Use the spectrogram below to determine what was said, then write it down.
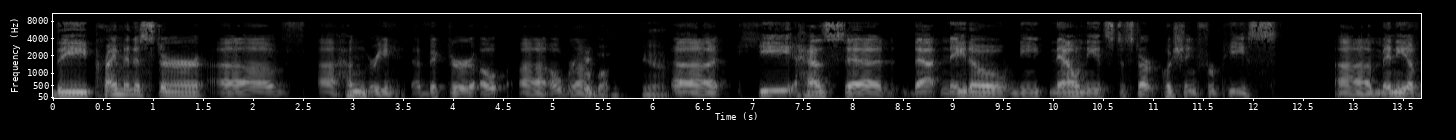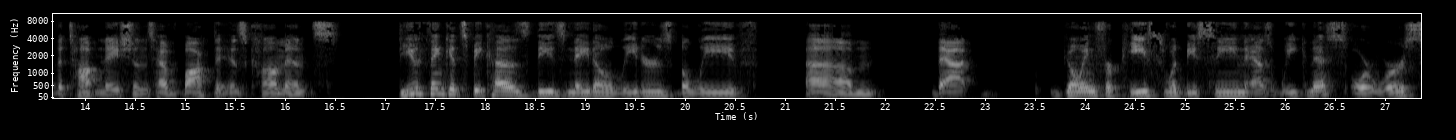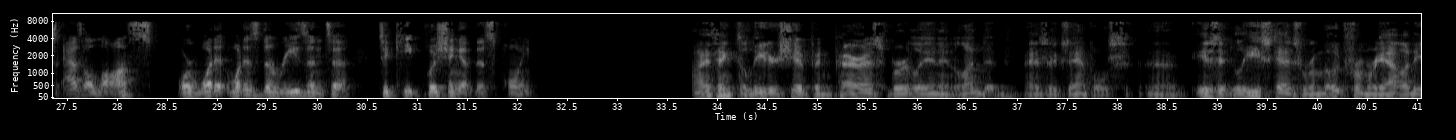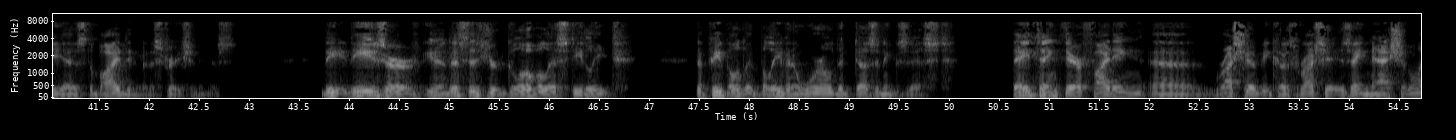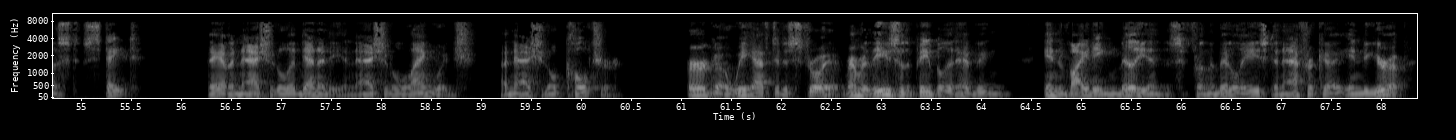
the Prime Minister of uh, Hungary, uh, Viktor o- uh, Orban, Orban, yeah. uh, he has said that NATO need, now needs to start pushing for peace. Uh, many of the top nations have balked at his comments. Do you think it's because these NATO leaders believe um, that going for peace would be seen as weakness or worse as a loss? Or what, what is the reason to, to keep pushing at this point? I think the leadership in Paris, Berlin, and London, as examples, uh, is at least as remote from reality as the Biden administration is. The, these are, you know, this is your globalist elite, the people that believe in a world that doesn't exist. They think they're fighting uh, Russia because Russia is a nationalist state. They have a national identity, a national language, a national culture. Ergo, we have to destroy it. Remember, these are the people that have been inviting millions from the Middle East and Africa into Europe.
